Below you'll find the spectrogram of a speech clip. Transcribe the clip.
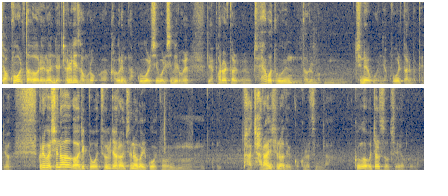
자, 9월 달에는 이제 절기상으로 어, 가을입니다. 9월, 10월, 11월, 이제 8월 달 어, 최고 더운 달을 음, 지내고 이제 9월 달부터죠. 그리고 신화가 아직도 덜 자란 신화가 있고 또, 음, 다 자란 신화도 있고 그렇습니다. 그거 어쩔 수 없어요. 그거.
